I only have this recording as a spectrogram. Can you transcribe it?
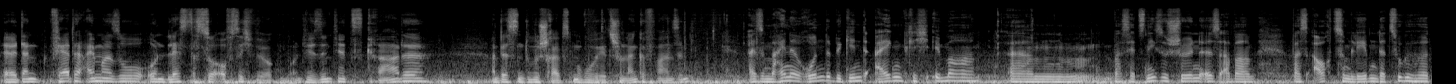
Äh, dann fährt er einmal so und lässt das so auf sich wirken. Und wir sind jetzt gerade, am besten du beschreibst mal, wo wir jetzt schon lang gefahren sind. Also meine Runde beginnt eigentlich immer, ähm, was jetzt nicht so schön ist, aber was auch zum Leben dazugehört,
